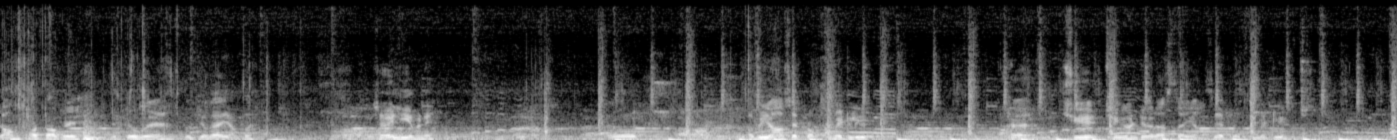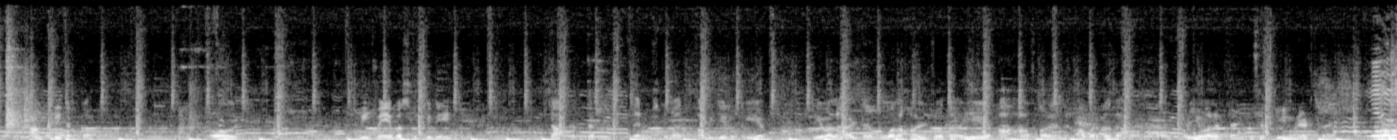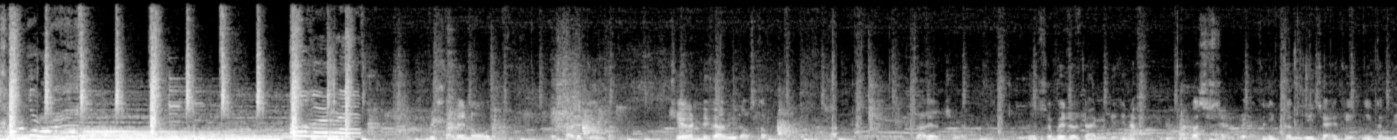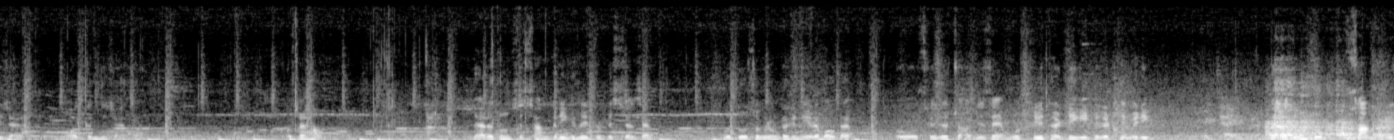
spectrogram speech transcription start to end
भैया डाम फाटा पे रुके हुए हैं, कुछ जगह है यहाँ पर। चाय लिए मैंने। और अभी यहाँ से अप्रॉक्सीमेटली है छः छः घंटे का रास्ता है यहाँ से अप्रॉक्सीमेटली सांकरी तक का। और बीच में ये बस रुकी थी, डाक पत्थर देन उसके बाद अभी ये रुकी है, ये वाला हॉल्ट है। वो वाला हॉल्ट जो था, ये हाफ़ आवर का था। और ये वाला टेन टू फिफ्टीन मिनट्स का है। अभी साढ़े नौ हो तो साढ़े तीन तक। छः घंटे का अभी रास्ता बचा चाय अच्छी है। लेकिन सुबह जो चाय मिली थी ना, बस स्टैंड पे इतनी गंदी चाय थी, इतनी गंदी चाय, बहुत गंदी चाय थी। अच्छा हाँ। देहरादून से सांकरी के लिए जो डिस्टेंस है, वो 200 किलोमीटर के नियर अबाउट है तो उसके जो चार्जेस हैं, वो 330 की टिकट थी मेरी। देहरादून टू सांकरी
